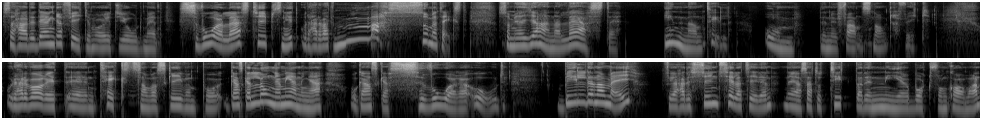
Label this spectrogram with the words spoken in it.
så hade den grafiken varit gjord med svårläst typsnitt och det hade varit massor med text som jag gärna läste till om det nu fanns någon grafik. Och det hade varit en text som var skriven på ganska långa meningar och ganska svåra ord. Bilden av mig, för jag hade synts hela tiden när jag satt och tittade ner bort från kameran.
